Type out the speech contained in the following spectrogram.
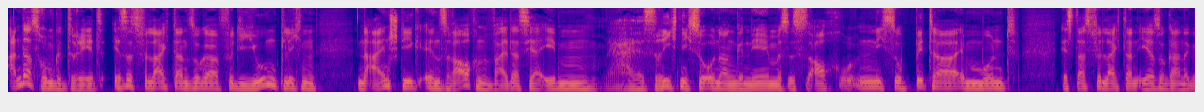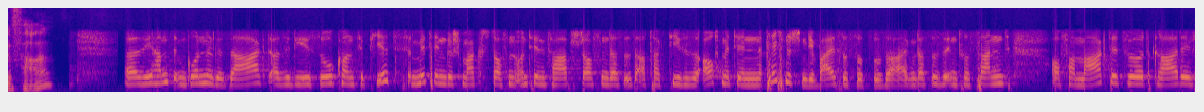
Andersrum gedreht, ist es vielleicht dann sogar für die Jugendlichen ein Einstieg ins Rauchen, weil das ja eben, ja, das riecht nicht so unangenehm, es ist auch nicht so bitter im Mund. Ist das vielleicht dann eher sogar eine Gefahr? Äh, Sie haben es im Grunde gesagt, also die ist so konzipiert mit den Geschmacksstoffen und den Farbstoffen, dass es attraktiv ist, auch mit den technischen Devices sozusagen, dass es interessant auch vermarktet wird, gerade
